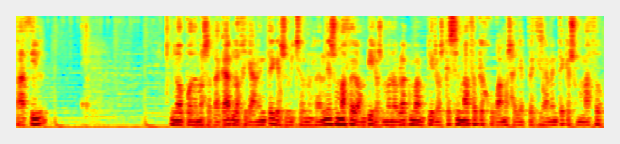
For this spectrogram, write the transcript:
fácil. No podemos atacar, lógicamente, que su bicho es más grande. Es un mazo de vampiros, Mono Black Vampiros, que es el mazo que jugamos ayer precisamente, que es un mazo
